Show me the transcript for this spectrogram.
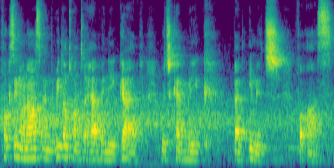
focusing on us and we don't want to have any gap which can make bad image for us.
